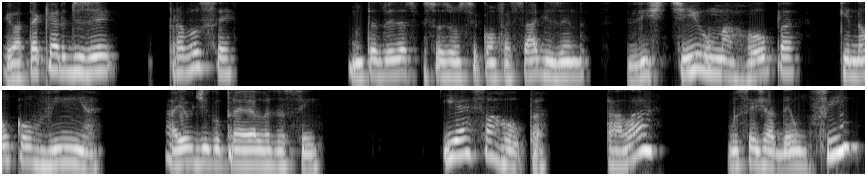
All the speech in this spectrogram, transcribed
Eu até quero dizer para você, Muitas vezes as pessoas vão se confessar dizendo: vestir uma roupa que não convinha. Aí eu digo para elas assim: e essa roupa tá lá? Você já deu um fim?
